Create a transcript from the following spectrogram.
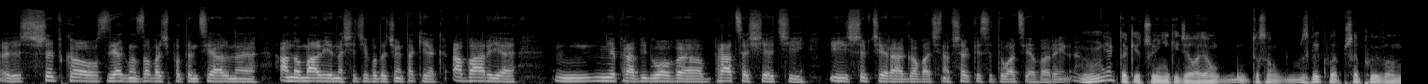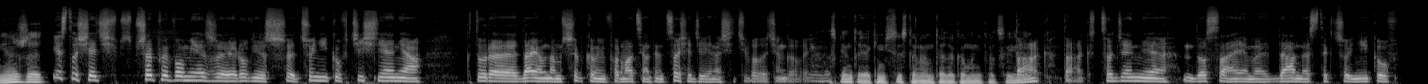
e, szybko zdiagnozować potencjalne anomalie na sieci wodociągowej, takie jak awarie, nieprawidłowe prace sieci i szybciej reagować na wszelkie sytuacje awaryjne. Mhm. Jak takie czujniki działają? To są zwykłe przepływomierze? Jest to sieć przepływomierzy, również czujników ciśnienia, które dają nam szybką informację o tym, co się dzieje na sieci wodociągowej. Spięte jakimś systemem telekomunikacyjnym? Tak, tak. Codziennie dostajemy dane z tych czujników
